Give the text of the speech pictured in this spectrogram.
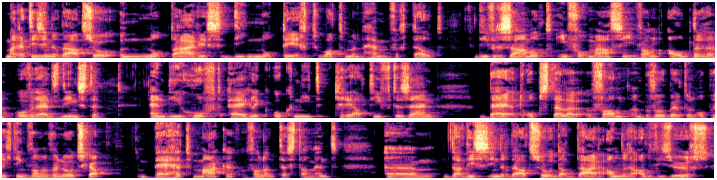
Maar het is inderdaad zo, een notaris die noteert wat men hem vertelt, die verzamelt informatie van andere overheidsdiensten en die hoeft eigenlijk ook niet creatief te zijn, bij het opstellen van een, bijvoorbeeld een oprichting van een vennootschap, bij het maken van een testament. Um, dat is inderdaad zo dat daar andere adviseurs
